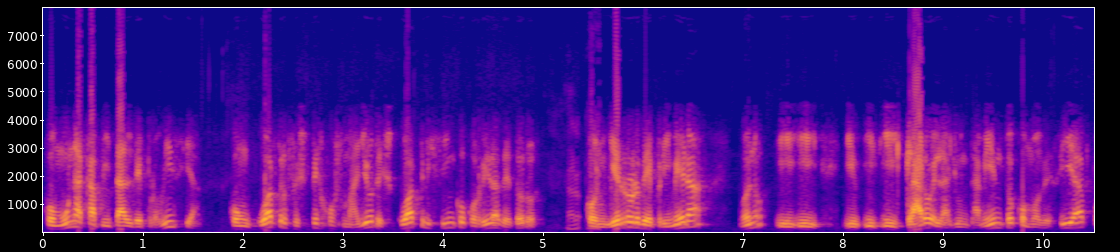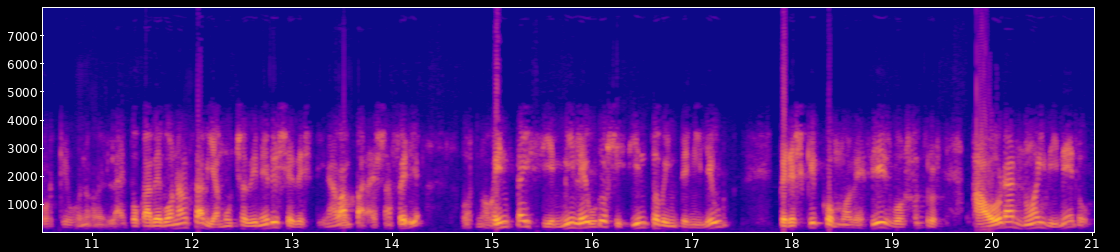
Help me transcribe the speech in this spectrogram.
como una capital de provincia, con cuatro festejos mayores, cuatro y cinco corridas de toros, claro. con hierros de primera, bueno, y, y, y, y, claro, el ayuntamiento, como decía, porque bueno, en la época de bonanza había mucho dinero y se destinaban para esa feria los 90 y 100 mil euros y 120 mil euros. Pero es que, como decís vosotros, ahora no hay dinero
